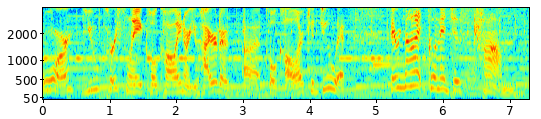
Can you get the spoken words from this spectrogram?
or you personally cold calling or you hired a uh, cold caller to do it. They're not going to just come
